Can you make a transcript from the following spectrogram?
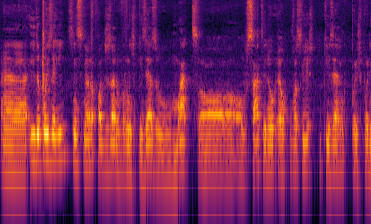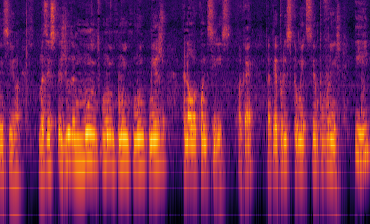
Uh, e depois aí, sim senhora, podes usar o verniz que quiseres, o mate ou, ou o sátiro, é o que vocês quiserem depois pôr em cima. Mas isso ajuda muito, muito, muito, muito mesmo a não acontecer isso, ok? Portanto, é por isso que eu meto sempre o verniz. E,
